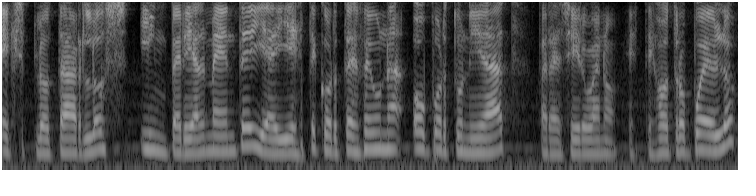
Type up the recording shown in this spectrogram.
explotarlos imperialmente y ahí este Cortés ve una oportunidad para decir, bueno, este es otro pueblo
